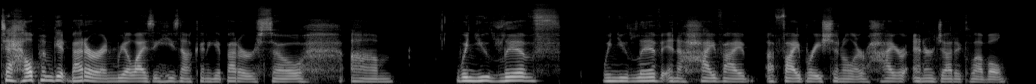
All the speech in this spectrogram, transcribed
to help him get better and realizing he's not going to get better. So um, when you live when you live in a high vibe a vibrational or higher energetic level,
